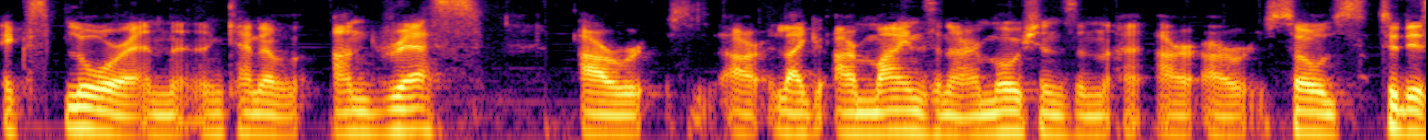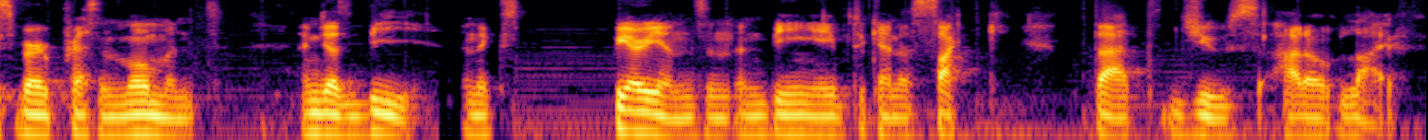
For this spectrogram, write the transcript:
explore and, and kind of undress our our like our minds and our emotions and our, our souls to this very present moment and just be and experience and, and being able to kind of suck that juice out of life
